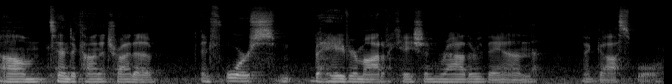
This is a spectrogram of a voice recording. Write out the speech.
um, tend to kind of try to enforce behavior modification rather than the gospel?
